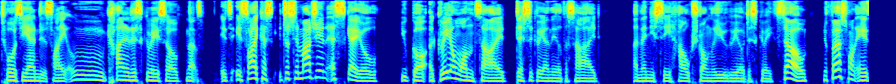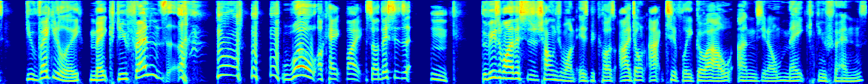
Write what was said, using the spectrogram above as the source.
Towards the end, it's like, mm, kind of disagree. So that's, it's, it's like a, just imagine a scale. You've got agree on one side, disagree on the other side, and then you see how strongly you agree or disagree. So the first one is, you regularly make new friends. Whoa. Okay. Right. So this is mm, the reason why this is a challenging one is because I don't actively go out and you know make new friends.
